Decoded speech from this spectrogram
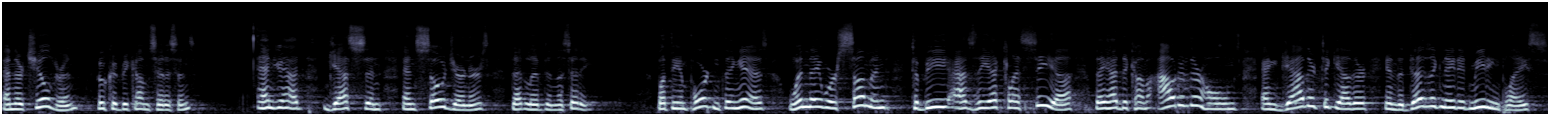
and their children who could become citizens, and you had guests and, and sojourners that lived in the city. But the important thing is, when they were summoned to be as the ecclesia, they had to come out of their homes and gather together in the designated meeting place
